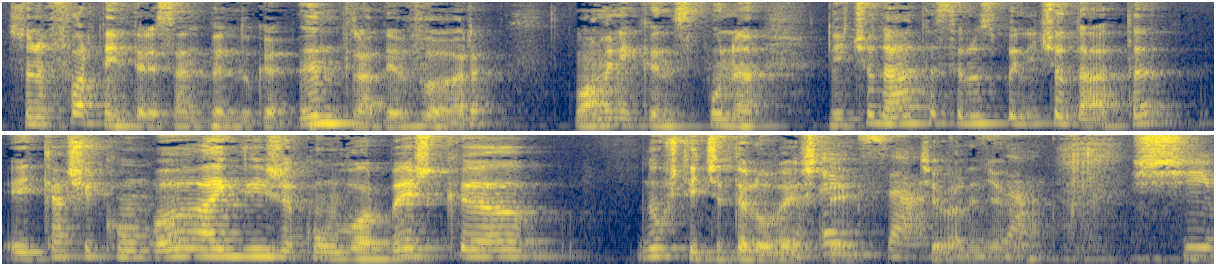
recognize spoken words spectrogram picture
sună foarte interesant pentru că, într-adevăr, oamenii când spună niciodată să nu spui niciodată, e ca și cum, bă, ai grijă cum vorbești că nu știi ce te lovește. Exact, ceva de genul. exact. Și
